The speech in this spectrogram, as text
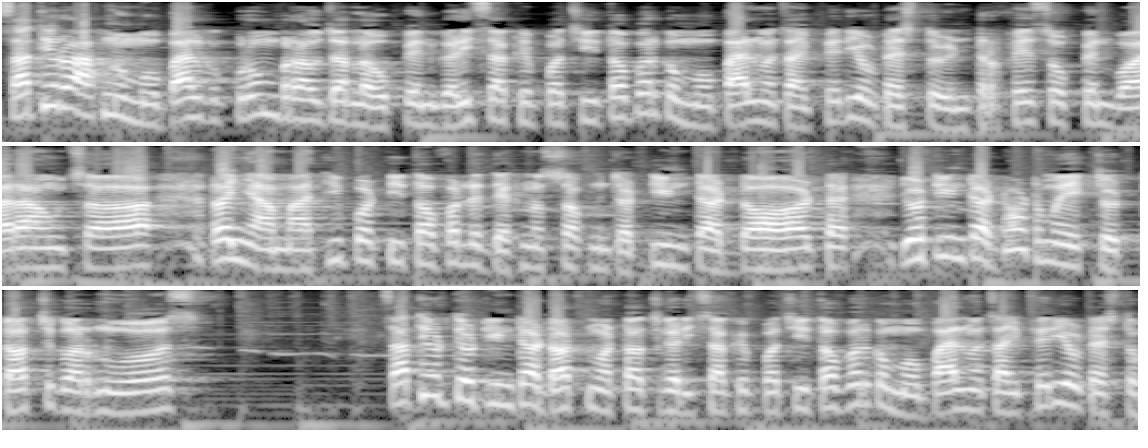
साथीहरू आफ्नो मोबाइलको क्रोम ब्राउजरलाई ओपेन गरिसकेपछि तपाईँहरूको मोबाइलमा चाहिँ फेरि एउटा यस्तो इन्टरफेस ओपेन भएर आउँछ र यहाँ माथिपट्टि तपाईँहरूले देख्न सक्नुहुन्छ तिनवटा डट यो तिनवटा डटमा एकचोटि टच गर्नुहोस्। साथीहरू त्यो तिनवटा डटमा टच गरिसकेपछि तपाईँहरूको मोबाइलमा चाहिँ फेरि एउटा यस्तो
